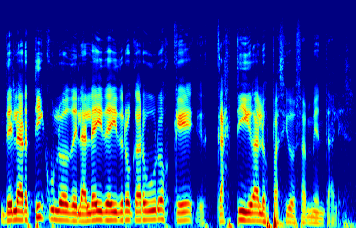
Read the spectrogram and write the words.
del artículo de la ley de hidrocarburos que castiga los pasivos ambientales.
